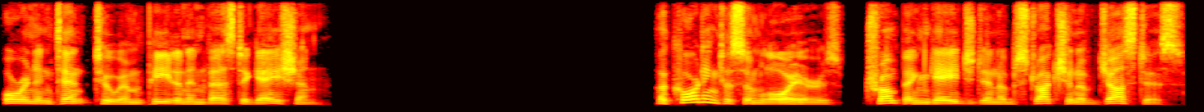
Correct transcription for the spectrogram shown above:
or an intent to impede an investigation. According to some lawyers, Trump engaged in obstruction of justice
